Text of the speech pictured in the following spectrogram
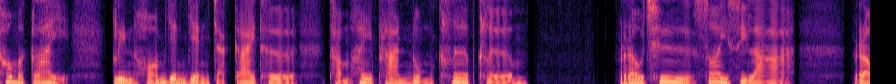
เข้ามาใกล้ กลิ่นหอมเย็นๆ จากกลายเธอทำให้พรานหนุ่มเคลิบเคลิมเราชื่อสร้อยศิลา เรา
